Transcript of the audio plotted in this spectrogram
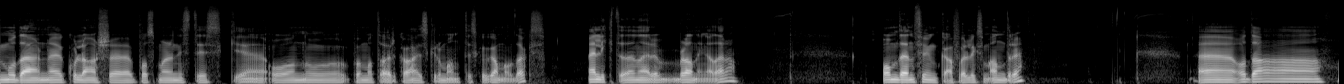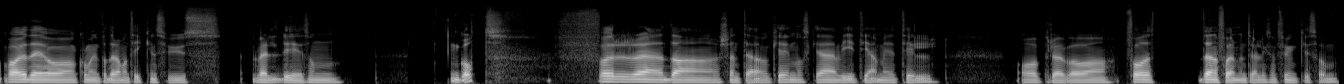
moderne kollasje, postmodernistisk eh, og noe på en måte arkaisk, romantisk og gammeldags. jeg likte den der blandinga der, da. Om den funka for liksom andre. Uh, og da var jo det å komme inn på Dramatikkens hus veldig sånn godt. For uh, da skjønte jeg ok, nå skal jeg vie tida mi til å prøve å få denne formen til å liksom funke som,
